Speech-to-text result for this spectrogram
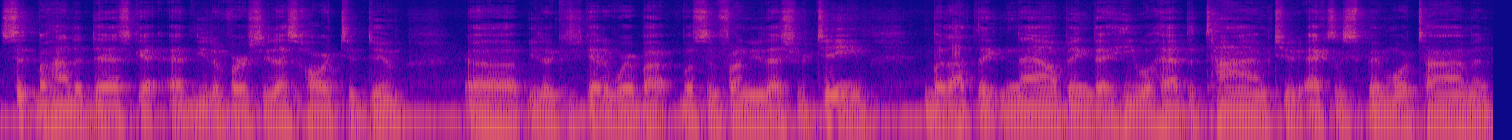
sitting behind a desk at, at university, that's hard to do, uh, you know, because you got to worry about what's in front of you. That's your team. But I think now, being that he will have the time to actually spend more time and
